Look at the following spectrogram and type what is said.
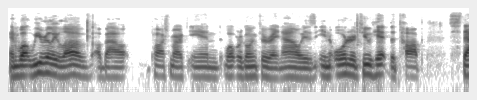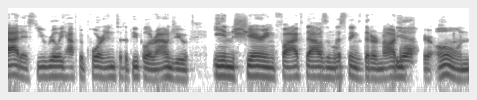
and what we really love about Poshmark and what we're going through right now is in order to hit the top status, you really have to pour into the people around you in sharing 5,000 listings that are not even yeah. their own.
